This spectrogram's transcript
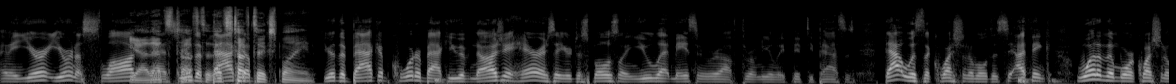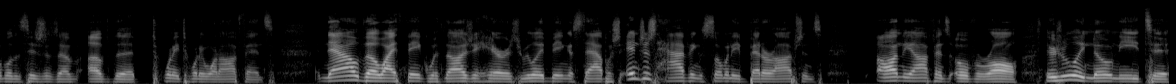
I mean, you're you're in a slog. Yeah, that's tough. To, that's tough to explain. You're the backup quarterback. You have Najee Harris at your disposal, and you let Mason Rudolph throw nearly 50 passes. That was the questionable decision. I think one of the more questionable decisions of of the 2021 offense. Now, though, I think with Najee Harris really being established and just having so many better options on the offense overall, there's really no need to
